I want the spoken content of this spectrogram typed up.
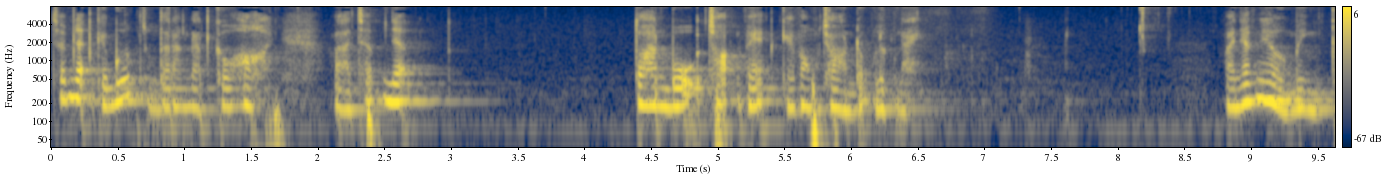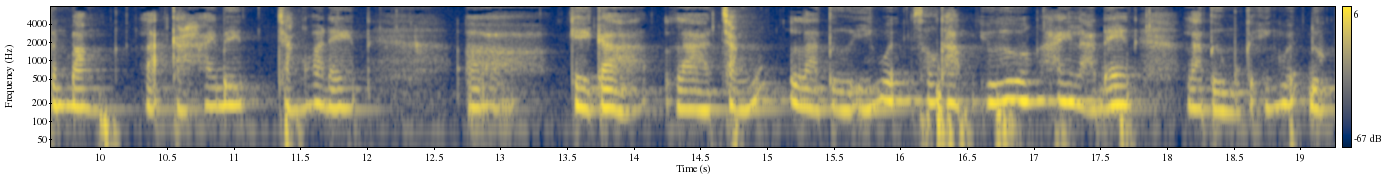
chấp nhận cái bước chúng ta đang đặt câu hỏi và chấp nhận toàn bộ trọn vẹn cái vòng tròn động lực này. Và nhắc nhở mình cân bằng lại cả hai bên trắng và đen. À, kể cả là trắng là từ ý nguyện sâu thẳm yêu thương hay là đen là từ một cái ý nguyện được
